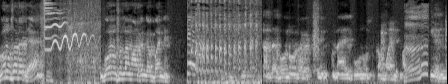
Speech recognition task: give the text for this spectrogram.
ಗೋನ್ ಉಸದೈತೆ ಗೋನ್ ಉಸಲ್ದಂಗ ಮಾಡ್ತೀನಿ ಬನ್ನಿ. ಅಂದ ಗೋನ್ ಉಸಗತ್ತಿ ನಾ ಇಲ್ಲಿ ಗೋನ್ ಉಸ್ ಕಮ್ಮಿ ಮಾಡ್ಲಿ. ಹೆಂಗ್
